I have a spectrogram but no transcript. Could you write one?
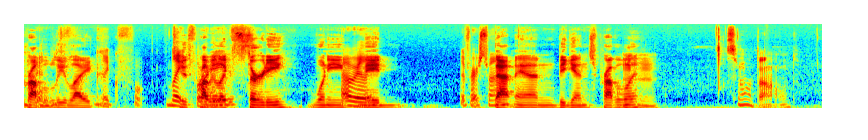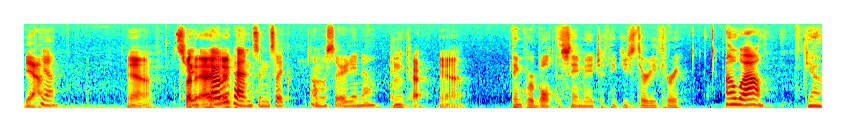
Probably been, like, like fo- he late was probably like 30 when he Oh, really? made The first one. Batman Begins. Probably. Mhm. So not that old. Yeah. Yeah. Yeah. It's true. But I- Robert I- Pattinson's like almost 30 now. Okay. Yeah. I think we're both the same age. I think he's 33. Oh, wow. Yeah.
